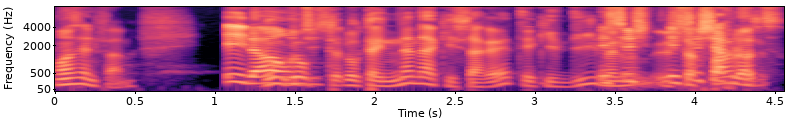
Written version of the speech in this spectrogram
Mon ancienne femme. Et là, donc, on donc, dit- donc, t'as une nana qui s'arrête et qui te dit. et c'est Charlotte.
